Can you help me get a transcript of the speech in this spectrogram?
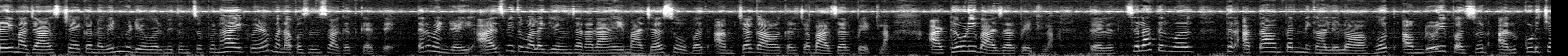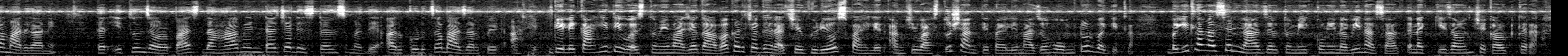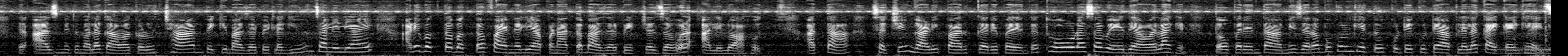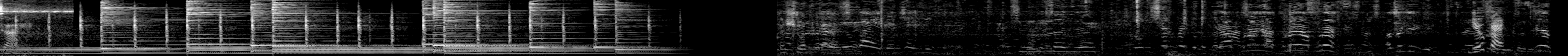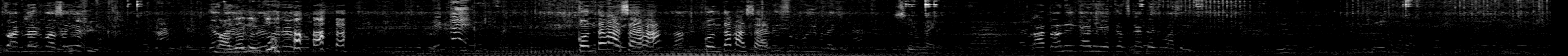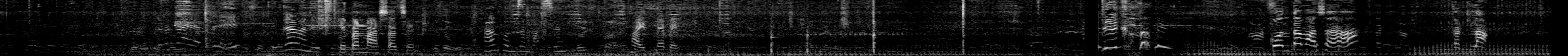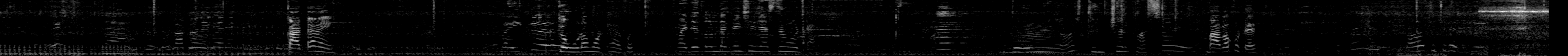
मंडळी माझ्या आजच्या एका नवीन व्हिडिओवर मी तुमचं पुन्हा एक वेळा मनापासून स्वागत करते. तर मंडळी आज मी तुम्हाला घेऊन जाणार आहे माझ्यासोबत आमच्या गावाकडच्या बाजारपेठला आठवडी बाजारपेठला. तर चला तर मग तर आता आपण निघालेलो आहोत आंबोळीपासून आरकुडच्या मार्गाने. तर इथून जवळपास दहा मिनिटाच्या डिस्टन्समध्ये अरकुडचा बाजारपेठ आहे. गेले काही दिवस तुम्ही माझ्या गावाकडच्या घराचे व्हिडिओज पाहिलेत आमची वास्तुशांती पाहिली माझं होम टूर बघितला. बघितला नसेल ना जर तुम्ही कोणी नवीन असाल तर नक्की जाऊन चेकआउट करा. तर आज मी तुम्हाला गावाकडून छानपैकी बाजारपेठला घेऊन चाललेली आहे आणि बघता बघता फायनली आपण आता बाजारपेठच्या जवळ आलेलो आहोत. आता सचिन गाडी पार्क करेपर्यंत थोडासा वेळ द्यावा लागेल. तोपर्यंत आम्ही जरा बघून घेतो कुठे कुठे आपल्याला काय काय घ्यायचं आहे. शूट करायचं घेऊ काय माझा घे कोणता मासा आहे हा? कोणता मासा आहे? सुरमई. काटा नाही काय नाही एकच काटायची म्हणायचं हे पण मासाच आहे. हा कोणता मासा माहीत नाही बाई. कोणता मासा आहे हा? कटला. काटा नाही. केवढा मोठा आहे बघ. माझ्या तोंडापेक्षा जास्त मोठा दोन यार तीन चार पाच आहे. बाबा कुठे आहेत?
